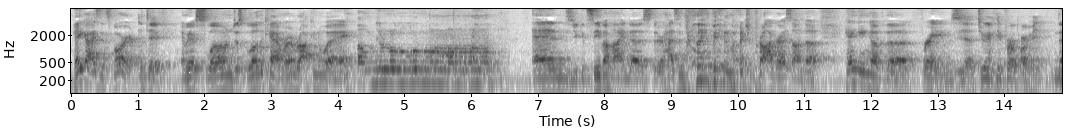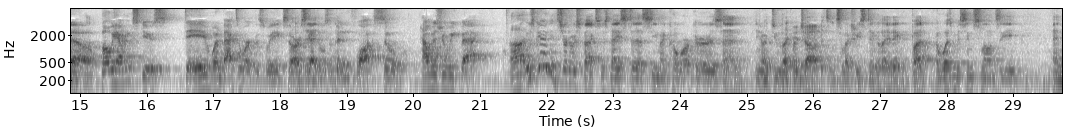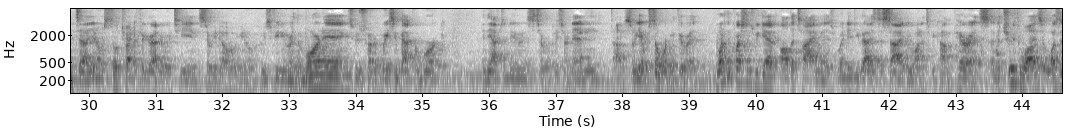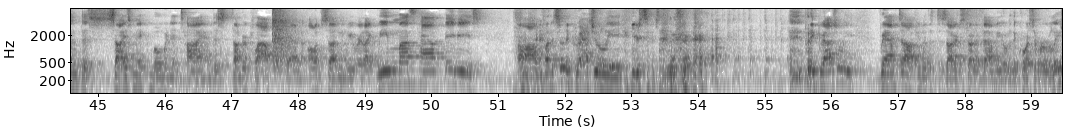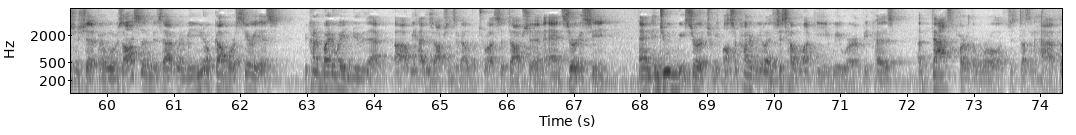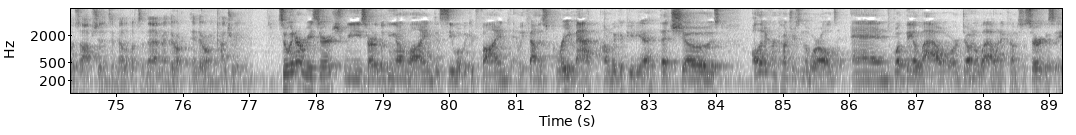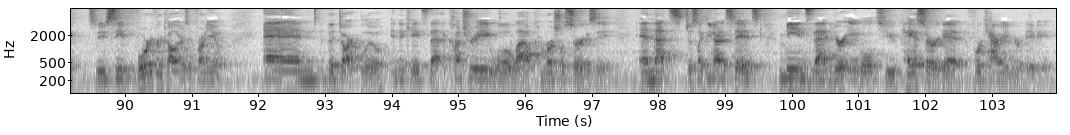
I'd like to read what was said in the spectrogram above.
Hey guys, it's Bart. And Dave. And we have Sloan just below the camera, rocking away. And you can see behind us, there hasn't really been much progress on the hanging of the frames. Yeah, doing anything for our apartment. No, but we have an excuse. Dave went back to work this week, so our schedule's a bit in flux. So, how was your week back? Uh, it was good in certain respects. It was nice to see my coworkers and you know do like my job. It's intellectually stimulating, but I was missing Sloansy, and uh, you know we're still trying to figure out a routine so we know you know who's feeding her in the mornings, who's sort of racing back from work in the afternoons to replace our nanny. Um, so yeah, we're still working through it. One of the questions we get all the time is when did you guys decide you wanted to become parents? And the truth was, it wasn't this seismic moment in time, this thunderclap when all of a sudden we were like, we must have babies. Um, but it sort of gradually, You're such a loser. but it gradually ramped up, you know, this desire to start a family over the course of our relationship. And what was awesome is that when we, you know, got more serious, we kind of right away knew that uh, we had these options available to us, adoption and surrogacy. And in doing research, we also kind of realized just how lucky we were because a vast part of the world just doesn't have those options available to them in their, in their own country. So in our research, we started looking online to see what we could find, and we found this great map on Wikipedia that shows all the different countries in the world and what they allow or don't allow when it comes to surrogacy. So you see four different colors in front of you, and the dark blue indicates that a country will allow commercial surrogacy. And that's just like the United States, means that you're able to pay a surrogate for carrying your baby.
